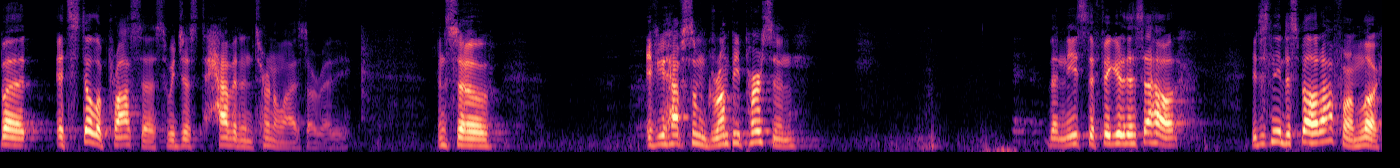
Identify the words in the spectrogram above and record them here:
But it's still a process. We just have it internalized already. And so, if you have some grumpy person that needs to figure this out, you just need to spell it out for them. Look,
